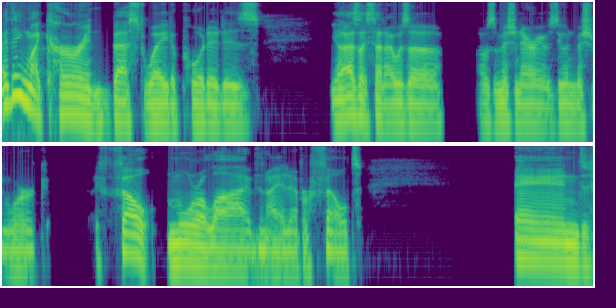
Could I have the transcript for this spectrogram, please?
I think my current best way to put it is, you know, as I said, I was a I was a missionary, I was doing mission work. I felt more alive than I had ever felt. And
